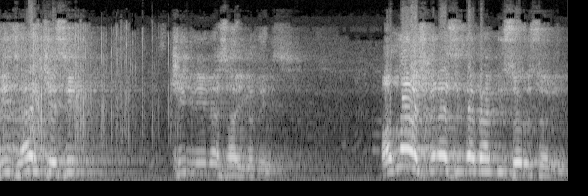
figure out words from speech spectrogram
Biz herkesin kimliğine saygılıyız. Allah aşkına size ben bir soru sorayım.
